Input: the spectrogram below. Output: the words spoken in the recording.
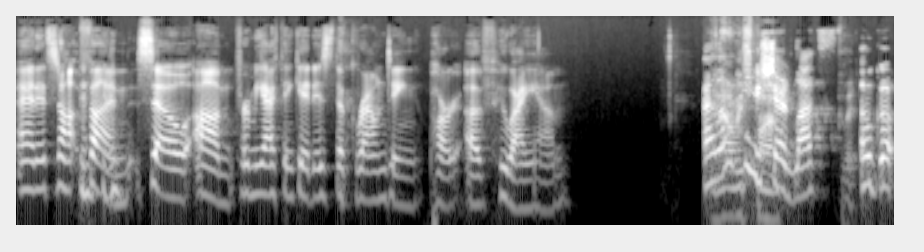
and it's not fun. so um, for me, I think it is the grounding part of who I am. I love how you shared lots. Go oh, go.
